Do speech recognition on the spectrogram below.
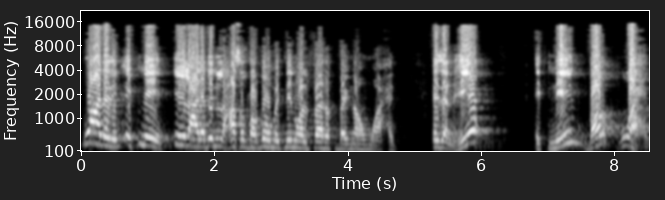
وعدد اثنين إيه العددين اللي حصل ضربهم اثنين والفارق بينهم واحد؟ اذا هي اثنين ضرب واحد.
